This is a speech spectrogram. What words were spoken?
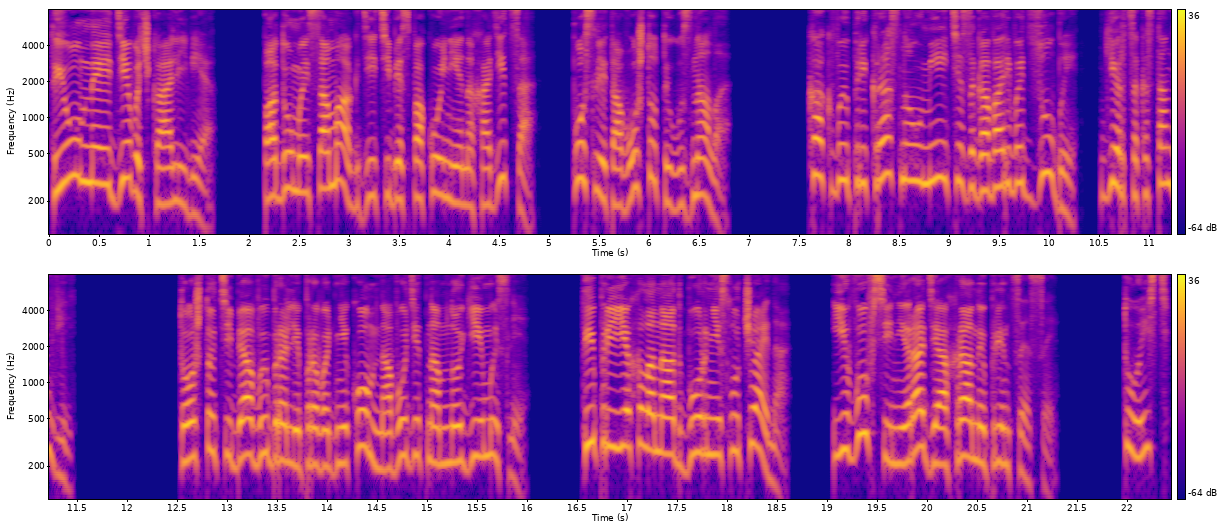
«Ты умная девочка, Оливия. Подумай сама, где тебе спокойнее находиться после того, что ты узнала. Как вы прекрасно умеете заговаривать зубы, герцог Астанвиль. То, что тебя выбрали проводником, наводит на многие мысли. Ты приехала на отбор не случайно и вовсе не ради охраны принцессы. То есть,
